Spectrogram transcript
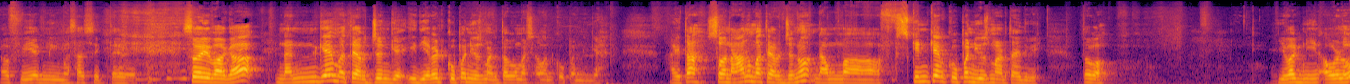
ನಾವು ಫ್ರೀಯಾಗಿ ನಿಂಗೆ ಮಸಾಜ್ ಸಿಗ್ತೇವೆ ಸೊ ಇವಾಗ ನನಗೆ ಮತ್ತು ಅರ್ಜುನ್ಗೆ ಇದು ಎರಡು ಕೂಪನ್ ಯೂಸ್ ಮಾಡಿ. ತಗೋ ಮಶ ಒಂದು ಕೂಪನ್ ನಿಮಗೆ ಆಯಿತಾ? ಸೊ ನಾನು ಮತ್ತು ಅರ್ಜುನು ನಮ್ಮ ಸ್ಕಿನ್ ಕೇರ್ ಕೂಪನ್ ಯೂಸ್ ಮಾಡ್ತಾ ಇದ್ವಿ. ತಗೋ. ಇವಾಗ ನೀನು ಅವಳು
